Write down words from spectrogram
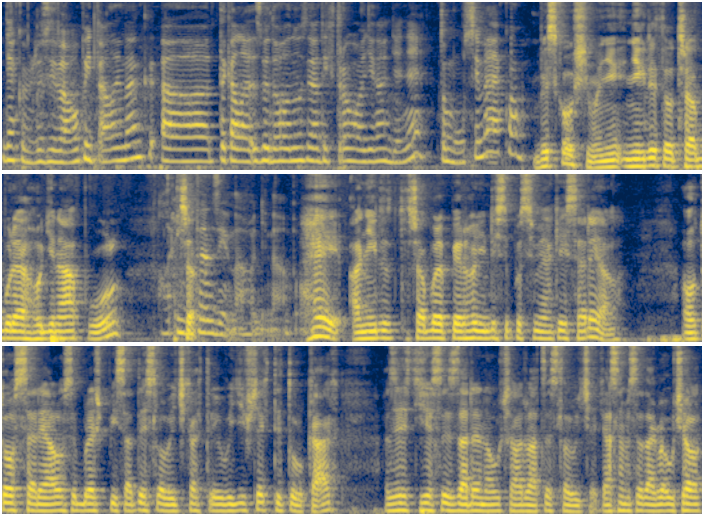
Ďakujem, že si sa opýtal inak. A, tak ale sme dohodnutí na tých troch hodinách denne? To musíme jako? Vyzkoušíme. Někdy to třeba bude hodina a půl. Třeba... intenzívna hodina půl. Hej, a někdy to třeba bude pět hodin, když si pustíme nějaký seriál. A u toho seriálu si budeš písat ty slovíčka, které uvidíš v těch titulkách a zjistíš, že jsi za den naučila 20 slovíček. Já jsem se takhle učil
